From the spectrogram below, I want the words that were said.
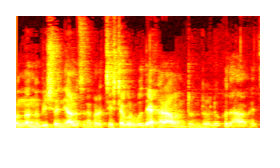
অন্যান্য বিষয় নিয়ে আলোচনা করার চেষ্টা করব। দেখার আমন্ত্রণ রইল খোদা হাফেজ।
